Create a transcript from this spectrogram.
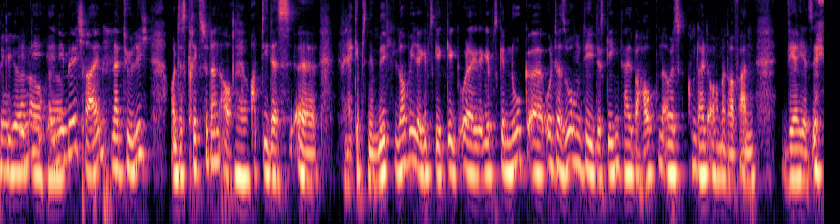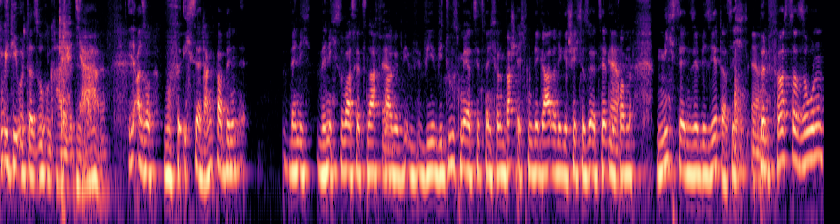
in die, auch, in die, Milch rein, natürlich. Und das kriegst du dann auch. Ob die das, äh, da gibt es eine Milchlobby, da gibt es oder da gibt's genug äh, Untersuchungen, die das Gegenteil behaupten, aber es kommt halt auch immer darauf an, wer jetzt irgendwie die Untersuchung gerade bezahlt. Ja, also wofür ich sehr dankbar bin, wenn ich, wenn ich sowas jetzt nachfrage, ja. wie, wie, wie du es mir jetzt, jetzt, wenn ich von einem waschechten Veganer die Geschichte so erzählt ja. bekomme, mich sensibilisiert das. Ich ja. bin Förstersohn.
